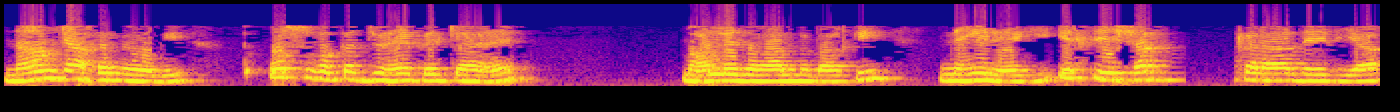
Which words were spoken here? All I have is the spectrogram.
نام کے آخر میں ہوگی، تو اس وقت جو ہے پھر کیا ہے؟ محل زوال میں باقی نہیں رہے گی۔ اس لیے شرط قرار دے دیا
